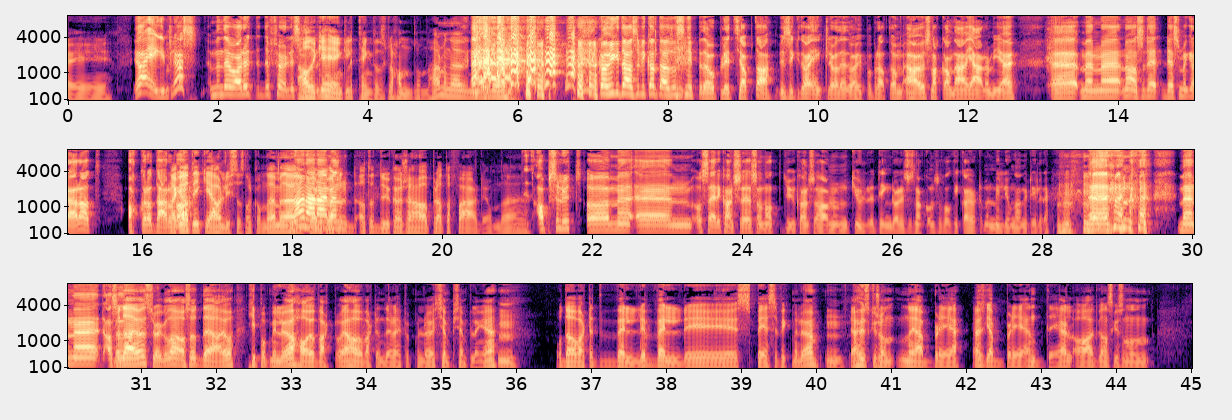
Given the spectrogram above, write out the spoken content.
Ja, egentlig, ass. Men det var et, Det føles hadde ikke egentlig tenkt at det skulle handle om det her, men jeg, jeg, Kan vi ikke ta, så vi kan ta så snippe det opp litt kjapt, da? Hvis ikke det har egentlig var det du var hypp på å prate om. Jeg har jo snakka om det her jævla mye òg. men uh, nei, altså det, det som er greia, er at akkurat der og da. Det er ikke da at ikke jeg har lyst til å snakke om det, men Nei, nei, nei, kanskje at du kanskje har prata ferdig om det. Absolutt. Og, men, og så er det kanskje sånn at du kanskje har noen kulere ting du har lyst til å snakke om som folk ikke har hørt om en million ganger tidligere. uh, men men uh, altså Men det er jo en struggle, da. Altså, det er jo Hiphop-miljøet har jo vært, og jeg har jo vært en del av hiphop-miljøet kjempe, kjempelenge, mm, og det har vært et veldig, veldig spesifikt miljø. mm, Jeg husker sånn når jeg ble Jeg husker jeg ble en del av et ganske sånn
